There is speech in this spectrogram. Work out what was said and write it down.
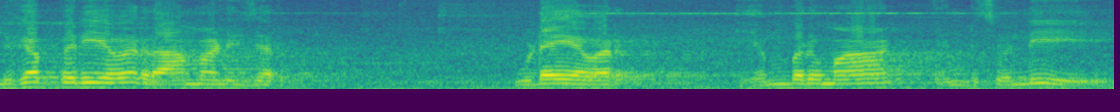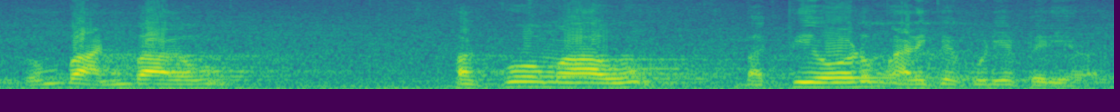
மிகப்பெரியவர் ராமானுஜர் உடையவர் எம்பெருமான் என்று சொல்லி ரொம்ப அன்பாகவும் பக்குவமாகவும் பக்தியோடும் அழைக்கக்கூடிய பெரியவர்.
